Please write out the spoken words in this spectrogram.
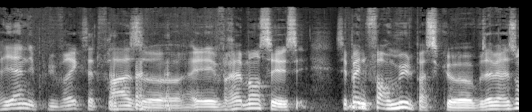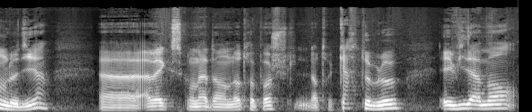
Rien n'est plus vrai que cette phrase. Euh, et vraiment, c'est n'est pas une formule parce que vous avez raison de le dire. Euh, avec ce qu'on a dans notre poche, notre carte bleue, évidemment,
